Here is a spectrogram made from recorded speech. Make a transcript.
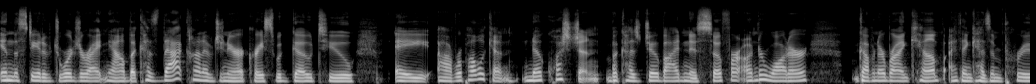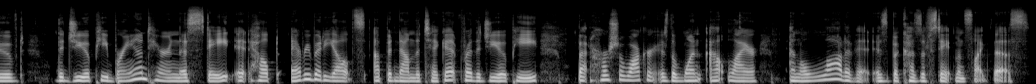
in the state of georgia right now because that kind of generic race would go to a uh, republican no question because joe biden is so far underwater Governor Brian Kemp, I think, has improved the GOP brand here in this state. It helped everybody else up and down the ticket for the GOP, but Herschel Walker is the one outlier, and a lot of it is because of statements like this.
